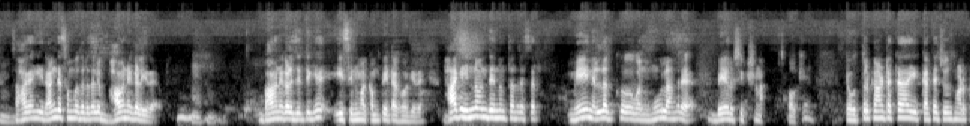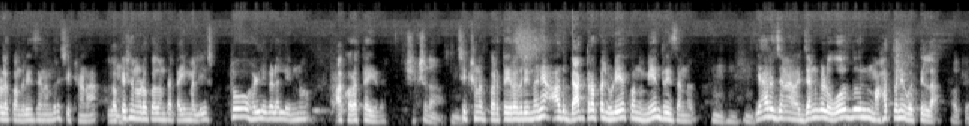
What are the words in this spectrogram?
ಹ್ಮ್. ಸೊ ಹಾಗಾಗಿ ಈ ರಂಗ ಸಮುದ್ರದಲ್ಲಿ ಭಾವನೆಗಳಿದೆ. ಹ್ಮ್ ಹ್ಮ್. ಭಾವನೆಗಳ ಜೊತೆಗೆ ಈ ಸಿನಿಮಾ ಕಂಪ್ಲೀಟ್ ಆಗಿ ಹೋಗಿದೆ. ಹಾಗೆ ಇನ್ನೊಂದೇನು ಅಂತಂದ್ರೆ ಸರ್ ಮೇನ್ ಎಲ್ಲದಕ್ಕೂ ಒಂದು ಮೂಲ ಅಂದ್ರೆ ಬೇರು ಶಿಕ್ಷಣ. ಓಕೆ ಉತ್ತರ ಕರ್ನಾಟಕ ಈ ಕತೆ ಚೂಸ್ ಮಾಡ್ಕೊಳಕ್ ಒಂದು ರೀಸನ್ ಅಂದ್ರೆ ಶಿಕ್ಷಣ. ಲೊಕೇಶನ್ ನೋಡಕ್ ಟೈಮ್ ಟೈಮಲ್ಲಿ ಎಷ್ಟೋ ಹಳ್ಳಿಗಳಲ್ಲಿ ಇನ್ನೂ ಆ ಕೊರತೆ ಇದೆ. ಶಿಕ್ಷಣ. ಶಿಕ್ಷಣದ ಕೊರತೆ ಇರೋದ್ರಿಂದಾನೇ ಅದು ಬ್ಯಾಕ್ ಡ್ರಾಪ್ ಅಲ್ಲಿ ಉಳಿಯಕ್ ಒಂದು ಮೇನ್ ರೀಸನ್ ಅದು. ಯಾರು ಜನ ಜನಗಳು ಓದು ಮಹತ್ವನೇ ಗೊತ್ತಿಲ್ಲ. ಓಕೆ.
